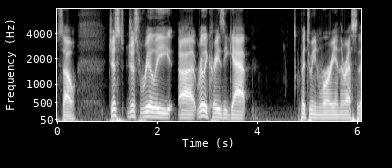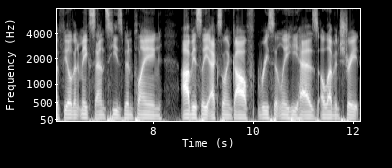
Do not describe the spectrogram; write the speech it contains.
So just just really uh, really crazy gap between Rory and the rest of the field, and it makes sense. He's been playing Obviously, excellent golf. Recently, he has 11 straight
